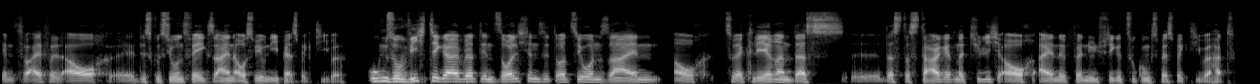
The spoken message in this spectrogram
im Zweifel auch äh, diskussionsfähig sein aus WI-Perspektive. Umso wichtiger wird in solchen Situationen sein, auch zu erklären, dass, äh, dass das Target natürlich auch eine vernünftige Zukunftsperspektive hat.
